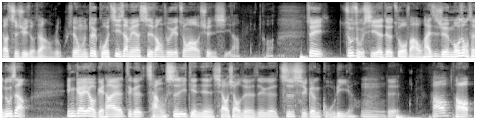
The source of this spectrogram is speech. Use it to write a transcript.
要持续走这样的路。所以，我们对国际上面要释放出一个重要的讯息啊！哦，所以朱主席的这个做法，我还是觉得某种程度上应该要给他这个尝试一点点小小的这个支持跟鼓励啊。嗯，对，好，好。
